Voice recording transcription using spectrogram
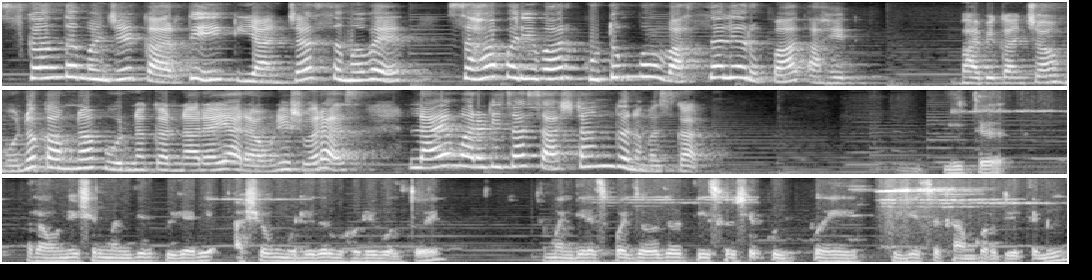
स्कंद म्हणजे कार्तिक यांच्या समवेत सहपरिवार कुटुंब वात्सल्य रूपात आहेत. भाविकांच्या मनोकामना पूर्ण करणाऱ्या या रावणेश्वरास लाय मराठीचा साष्टांग नमस्कार. मी तर रावणेश्वर मंदिर पुजारी अशोक मुरलीधर भोरे बोलतोय. मंदिराचं पण जवळजवळ तीस वर्षे पू पूजेचं काम करतोय तर मी.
